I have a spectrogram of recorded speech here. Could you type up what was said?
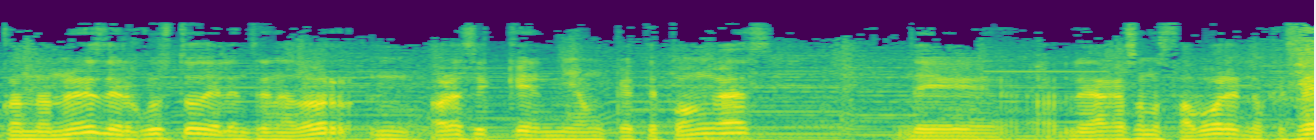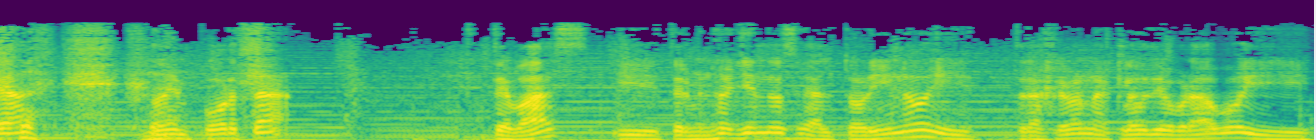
cuando no eres del gusto del entrenador, mm, ahora sí que ni aunque te pongas de le hagas unos favores, lo que sea, no importa, te vas y terminó yéndose al Torino y trajeron a Claudio Bravo y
